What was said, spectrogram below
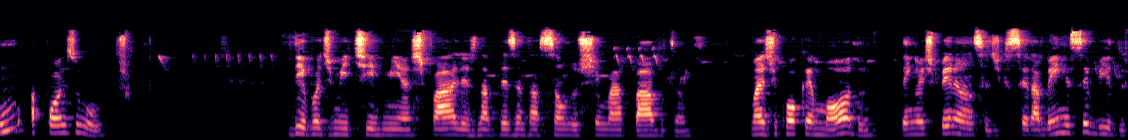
um após o outro. Devo admitir minhas falhas na apresentação do Srimad Bhagavatam, mas de qualquer modo tenho a esperança de que será bem recebido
